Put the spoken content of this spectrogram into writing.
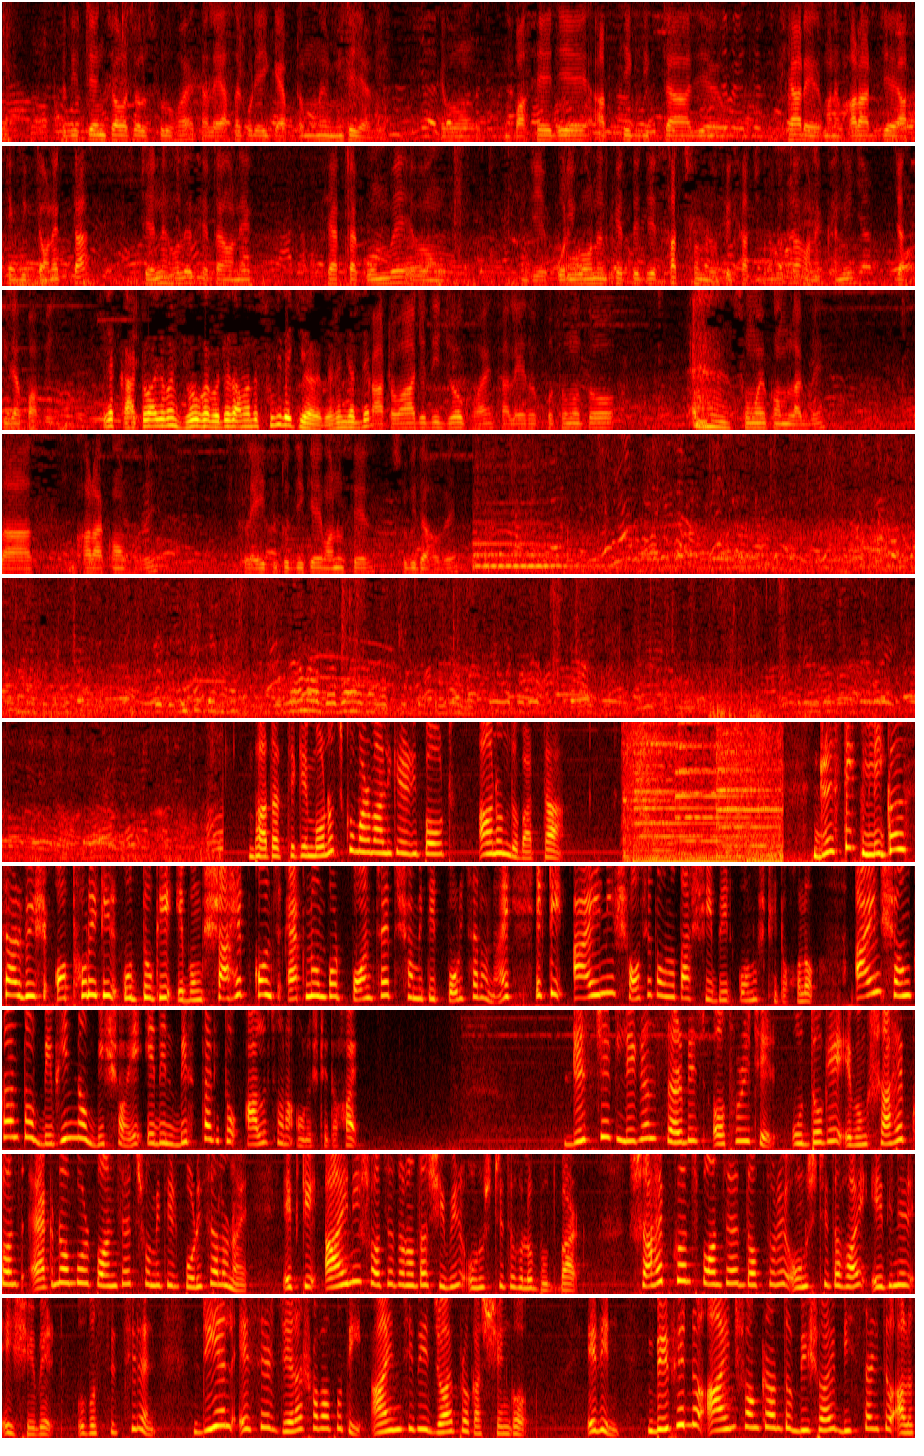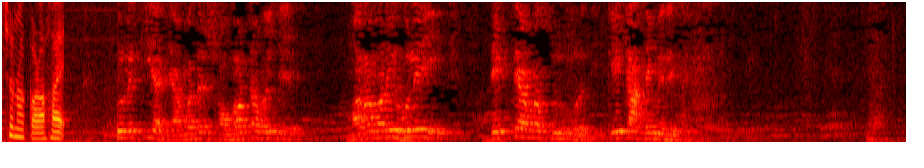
যদি ট্রেন চলাচল শুরু হয়, তাহলে আশা করি এই গ্যাপটা মনে হয় মিটে যাবে। এবং বাসে যে আর্থিক দিকটা, যে ফেয়ারের মানে ভাড়ার যে আর্থিক দিকটা অনেকটা ট্রেনে হলে সেটা অনেক ফেয়ারটা কমবে এবং যে পরিবহনের ক্ষেত্রে যে স্বাচ্ছন্দ্য সেই স্বাচ্ছন্দ্যটা অনেকখানি যাত্রীরা পাবে। যে কাটোয়া যখন যোগ হবে তো আমাদের সুবিধা কি হবে প্যাসেঞ্জারদের? কাটোয়া যদি যোগ হয় তাহলে প্রথমত সময় কম লাগবে প্লাস ভাড়া কম হবে। তাহলে এই দুটো দিকে মানুষের সুবিধা হবে। ভাতার থেকে মনোজ কুমার মালিকের রিপোর্ট, আনন্দ বার্তা। ডিস্ট্রিক্ট লিগাল সার্ভিস অথরিটির উদ্যোগে এবং সাহেবগঞ্জ এক নম্বর পঞ্চায়েত সমিতির পরিচালনায় একটি আইনি সচেতনতা শিবির অনুষ্ঠিত হল। আইন সংক্রান্ত বিভিন্ন বিষয়ে এদিন বিস্তারিত আলোচনা অনুষ্ঠিত হয়। ডিস্ট্রিক্ট লিগ্যাল সার্ভিস অথরিটির উদ্যোগে এবং সাহেবগঞ্জ এক নম্বর পঞ্চায়েত সমিতির পরিচালনায় একটি আইনি সচেতনতা শিবির অনুষ্ঠিত হল বুধবার। সাহেবগঞ্জ পঞ্চায়েত দপ্তরে অনুষ্ঠিত হয় এদিনের এই শিবির। উপস্থিত ছিলেন ডিএলএস এর জেলা সভাপতি আইনজীবী জয়প্রকাশ সিংহ এদিন বিভিন্ন আইন সংক্রান্ত বিষয়ে বিস্তারিত আলোচনা করা হয়। কি আছে? আমাদের স্বভাবটা হয়েছে মারামারি হলেই দেখতে আমরা শুরু করে দিই। কে কাকে মেরেছে?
